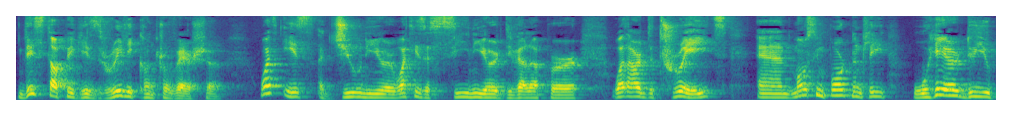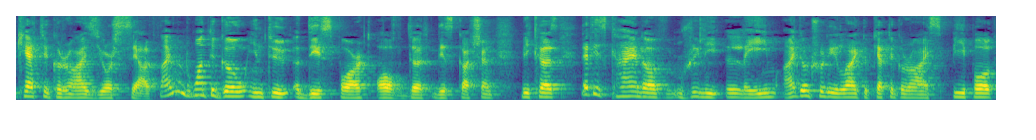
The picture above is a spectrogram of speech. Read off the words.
This topic is really controversial. What is a junior? What is a senior developer? What are the traits? And most importantly, where do you categorize yourself? I don't want to go into this part of the discussion because that is kind of really lame. I don't really like to categorize people.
